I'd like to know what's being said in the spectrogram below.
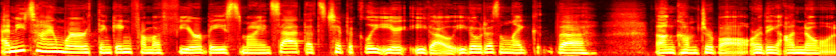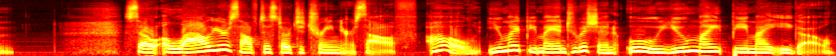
Anytime we're thinking from a fear based mindset, that's typically e- ego. Ego doesn't like the, the uncomfortable or the unknown. So allow yourself to start to train yourself. Oh, you might be my intuition. Ooh, you might be my ego.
